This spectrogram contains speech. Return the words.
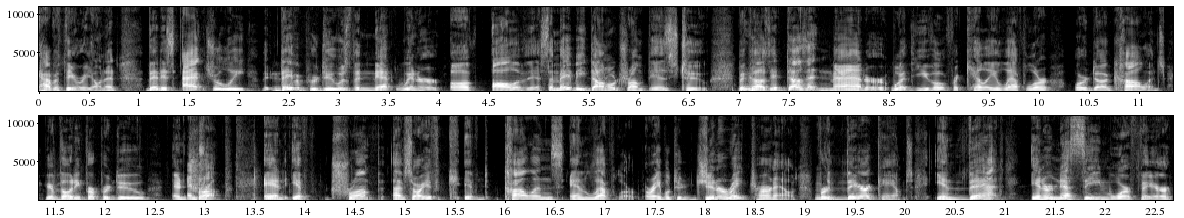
have a theory on it that is actually David Perdue is the net winner of all of this, and maybe Donald Trump is too, because mm. it doesn't matter whether you vote for Kelly Loeffler or Doug Collins. You're voting for Perdue and, and Trump. Trump. And if Trump, I'm sorry, if if Collins and Loeffler are able to generate turnout for mm-hmm. their camps in that internecine warfare,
